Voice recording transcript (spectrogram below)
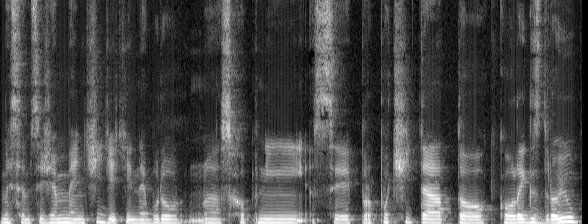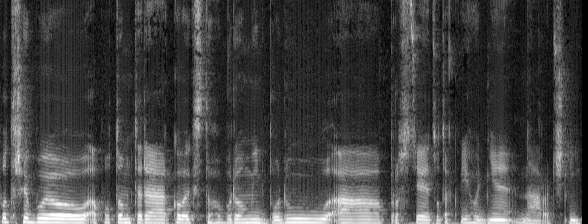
myslím si, že menší děti nebudou eh, schopní si propočítat to, kolik zdrojů potřebují a potom teda kolik z toho budou mít bodů a prostě je to takový hodně náročný.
